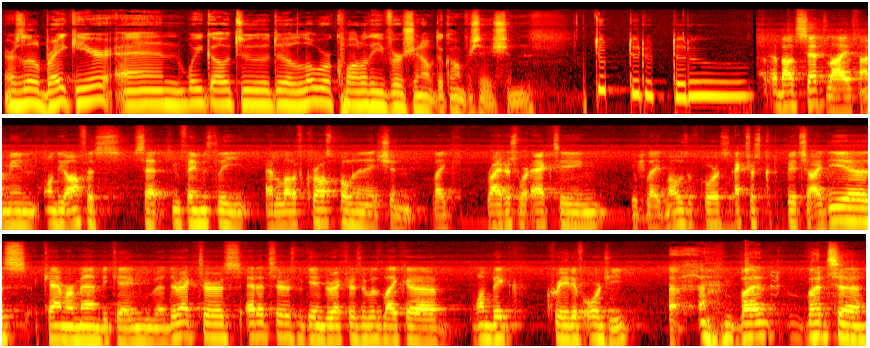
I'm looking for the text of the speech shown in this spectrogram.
there's a little break here, and we go to the lower quality version of the conversation. About set life, I mean, on the office set, you famously had a lot of cross pollination, like writers were acting. You played Mose, of course. Actors could pitch ideas. Cameramen became uh, directors. Editors became directors. It was like a, one big creative orgy. Uh, but but uh,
